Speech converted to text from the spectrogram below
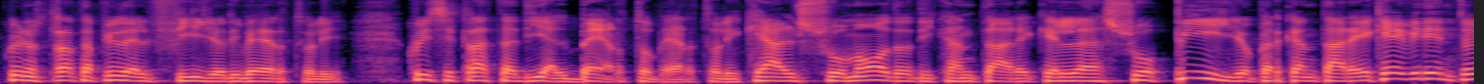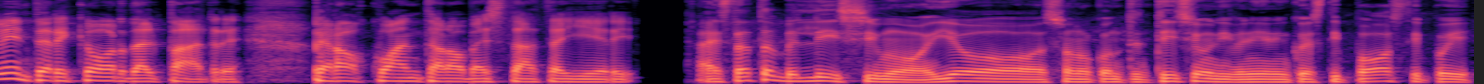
qui non si tratta più del figlio di Bertoli, qui si tratta di Alberto Bertoli, che ha il suo modo di cantare, che ha il suo piglio per cantare e che evidentemente ricorda il padre. Però quanta roba è stata ieri. Ah, è stato bellissimo, io sono contentissimo di venire in questi posti, poi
